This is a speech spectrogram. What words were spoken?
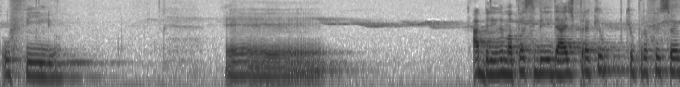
o filho. É, abrindo uma possibilidade para que, que, o professor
